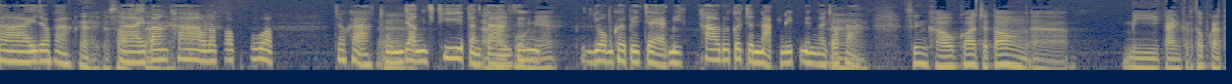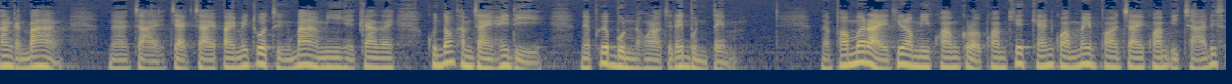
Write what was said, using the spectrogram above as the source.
ทรายเจ้าค่ะทรายบ้างข้าวแล้วก็พวก เจ้าค่ะ ถุงยังชีพต่างๆ ซึ่งโยมเคยไปแจกมีข้าวด้วยก็จะหนักนิดนึงอะเจ้าค่ะ ซึ่งเขาก็จะต้องอมีการกระทบกระทั่งกันบ้างนะจ่ายแจกจ่ายไปไม่ทั่วถึงบ้างมีเหตุการณ์อะไร คุณต้องทำใจให้ดีเนี่ยเพื่อบุญของเราจะได้บุญเต็ม นะเพราะเมื่อไหร่ที่เรามีความโกรธความเครียดแค้นความไม่พอใจความอิจฉาริษ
